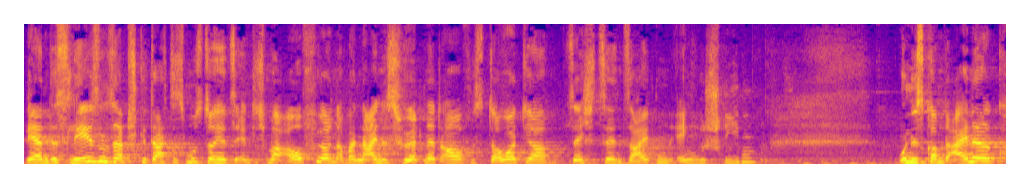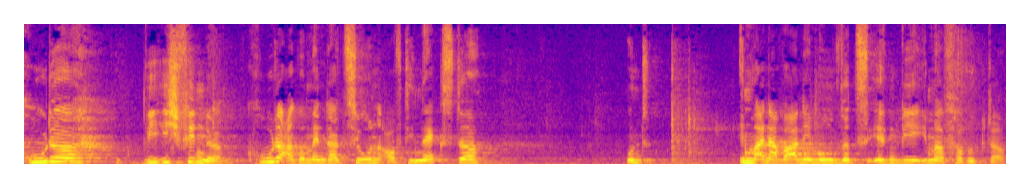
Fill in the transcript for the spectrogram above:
Während des Lesens habe ich gedacht, es muss doch jetzt endlich einmal aufhören. Aber nein, es hört nicht auf. Es dauert ja 16 Seiten, eng geschrieben. Und es kommt eine krude, wie ich finde, krude Argumentation auf die nächste. Und in meiner Wahrnehmung wird es irgendwie immer verrückter.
